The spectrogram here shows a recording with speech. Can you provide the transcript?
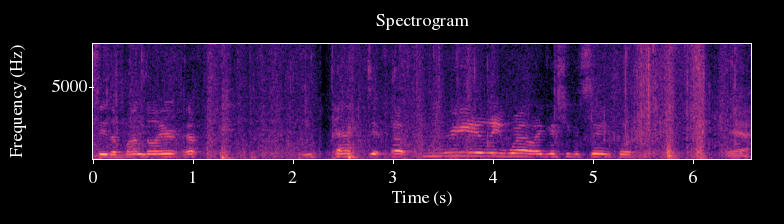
see the bundle here? Yep. He packed it up really well, I guess you could say. So, yeah,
